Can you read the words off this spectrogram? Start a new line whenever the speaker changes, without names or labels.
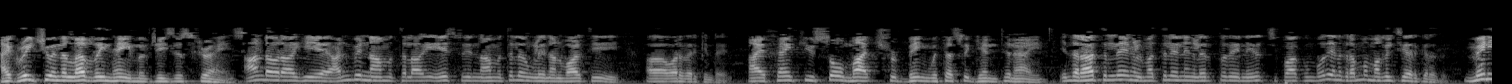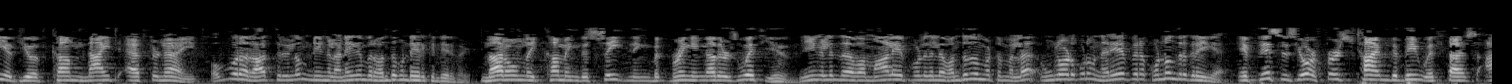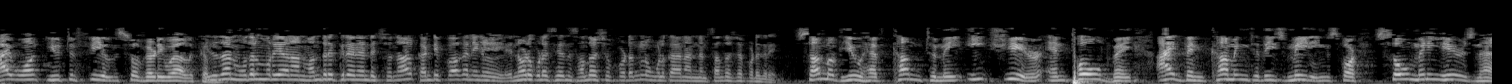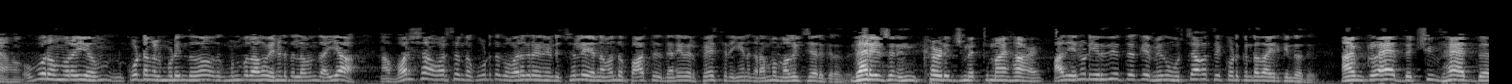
I greet you in the lovely name of Jesus Christ.
ஆண்டவராகிய அன்பின் நாமத்திலாகிய இயேசுவின் நாமத்தில் உங்களை நான் வாழ்த்தி ஆ, வரவேற்கின்றேன்
I thank you so much for being with us again tonight.
இந்த ராத்திரிலே எங்கள் மத்தியிலே நீங்கள் இருப்பதை நினைச்சு பார்க்கும்போது எனக்கு ரொம்ப மகிழ்ச்சியா இருக்கிறது
Many of you have come night after night,
ஒவ்வொரு ராத்திரியிலும் நீங்கள் அநேகம் பேர் வந்து கொண்டே இருக்கின்றீர்கள்
not only coming this evening, but bringing others with you.
நீங்கள் இந்த வ- மாலை பொழுதுல வந்ததும் மட்டுமல்ல உங்களோட கூட நிறைய பேரை கொண்டு வந்திருக்கிறீங்க
If this is your first time to be with us, I want you to feel so very welcome.
இதுதான் முதல் முறையா நான் வந்திருக்கிறேன் என்று சொன்னால் கண்டிப்பாக நீங்கள் என்னோட கூட சேர்ந்து சந்தோஷப்படுங்கள் உங்களுக்காக நான் சந்தோஷப்படுகிறேன்
Some of you have come to me each year and told me, I've been coming to these meetings for so many years now.
ஒவ்வொரு முறையும் கூட்டங்கள் முடிந்ததோ அதுக்கு முன்பதாக என்னிடத்துல வந்து ஐயா நான் வருஷா வருஷம் இந்த கூட்டத்துக்கு வருகிறேன் என்று சொல்லி என்னை வந்து பார்த்து நிறைய பேர் பேசுறீங்க எனக்கு ரொம்ப மகிழ்ச்சியா இருக்கிறது
That is an encouragement to my heart.
அது என்னுடைய இருதயத்திற்கு மிகவும் உற்சாகத்தை கொடுக்கின்றதா இருக்கின்றது
I'm glad that you've had the,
